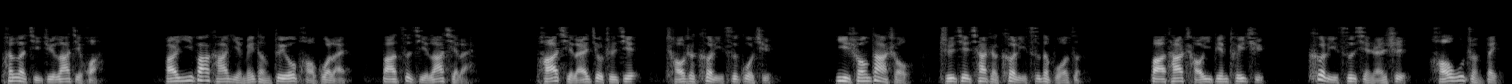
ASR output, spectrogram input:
喷了几句垃圾话，而伊巴卡也没等队友跑过来把自己拉起来，爬起来就直接朝着克里斯过去，一双大手直接掐着克里斯的脖子，把他朝一边推去。克里斯显然是毫无准备，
